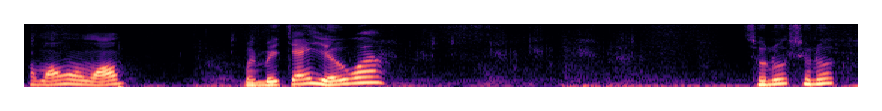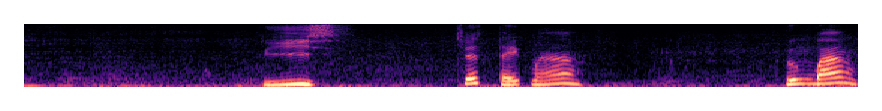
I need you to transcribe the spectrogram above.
Không ổn không ổn. Mình bị cháy dữ quá. Xuống nước xuống nước. Yes. Chết tiệt mà. Hương băng.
